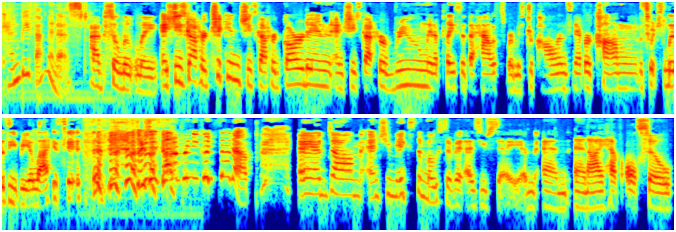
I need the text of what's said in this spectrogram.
can be feminist. Absolutely. And she's got her chicken, she's got her garden, and she's got her room in a place at the house where Mr. Collins never comes, which Lizzie realizes. so she's got a pretty good setup. And um and she makes the most of it as you say. And and and I have also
